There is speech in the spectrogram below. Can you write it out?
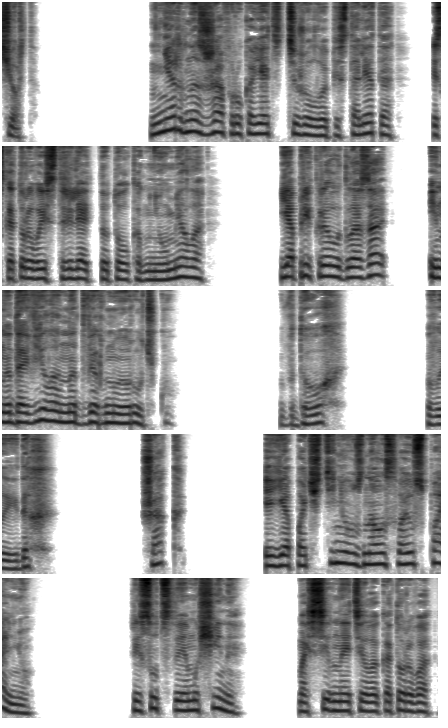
Черт! Нервно сжав рукоять тяжелого пистолета, из которого и стрелять-то толком не умела, я прикрыла глаза и надавила на дверную ручку. Вдох, выдох, шаг, и я почти не узнала свою спальню. Присутствие мужчины, массивное тело которого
